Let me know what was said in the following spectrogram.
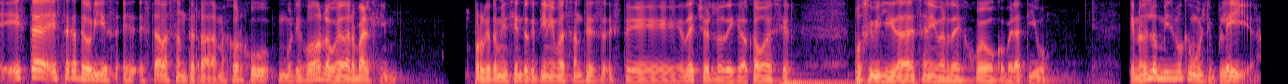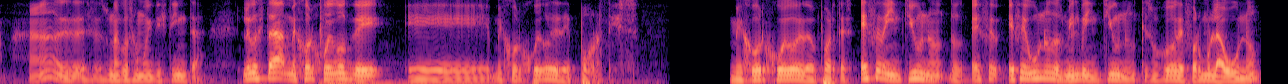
esta, esta categoría está bastante errada. Mejor multijugador le voy a dar a Valheim. Porque también siento que tiene bastantes, este, de hecho, lo dije, lo acabo de decir, posibilidades a nivel de juego cooperativo. Que no es lo mismo que multiplayer. ¿ah? Es, es, una cosa muy distinta. Luego está mejor juego de, eh, mejor juego de deportes. Mejor juego de deportes. F21, F, F1 2021, que es un juego de Fórmula 1.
